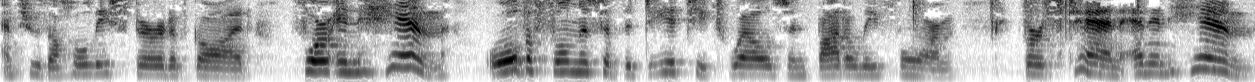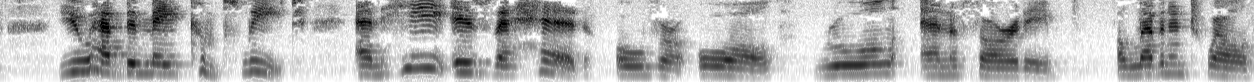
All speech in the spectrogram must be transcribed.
and through the Holy Spirit of God. For in Him all the fullness of the deity dwells in bodily form. Verse 10 And in Him you have been made complete and he is the head over all rule and authority. 11 and 12.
